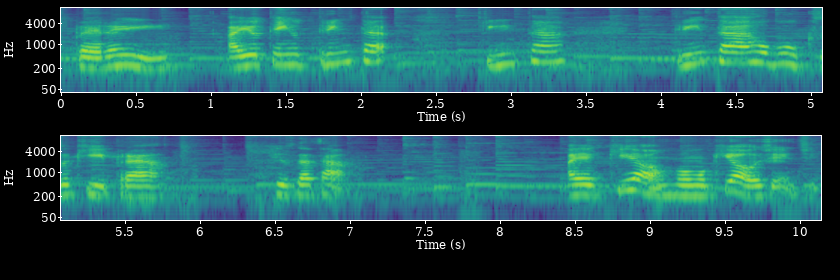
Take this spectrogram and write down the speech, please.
Espera aí. Aí eu tenho 30, 30, 30 Robux aqui pra resgatar. Aí aqui, ó, vamos aqui, ó, gente.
